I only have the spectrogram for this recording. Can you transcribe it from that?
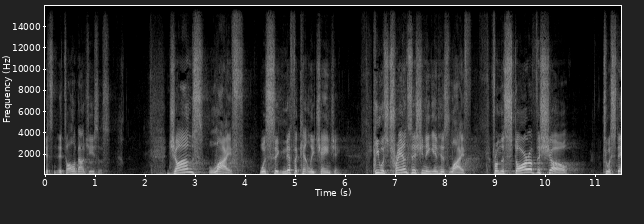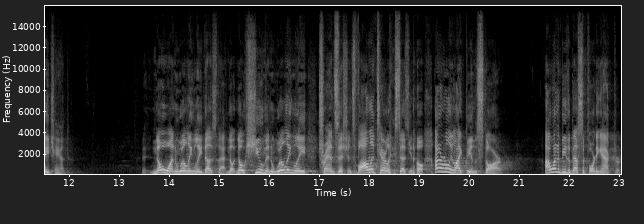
it's, it's all about Jesus. John's life was significantly changing. He was transitioning in his life from the star of the show to a stagehand. No one willingly does that. No, no human willingly transitions, voluntarily says, you know, I don't really like being the star. I want to be the best supporting actor,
